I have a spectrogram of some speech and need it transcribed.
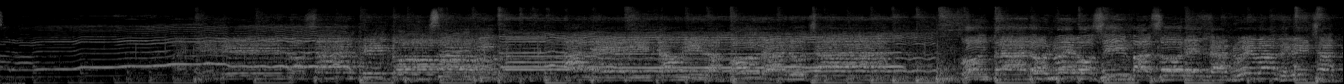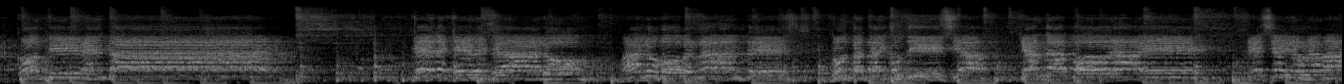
Grecia que anda por ahí. Grecia y una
